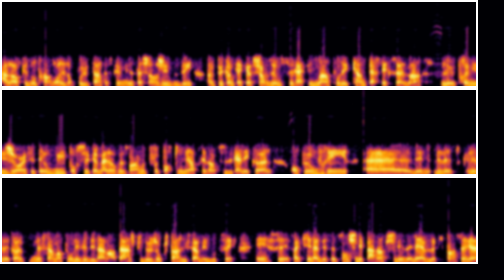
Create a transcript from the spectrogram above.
alors que d'autres endroits, ils n'ont pas eu le temps parce que le ministre a changé d'idée, un peu comme il a changé aussi rapidement pour les camps de perfectionnement. Le 1er juin, c'était oui pour ceux que malheureusement ne pouvaient pas retourner en présence physique à l'école. On peut ouvrir euh, les, les, écoles nécessairement pour les aider davantage. Puis deux jours plus tard, ils fermaient boutique et ça crée la déception chez les parents puis chez les élèves là, qui pensaient euh,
